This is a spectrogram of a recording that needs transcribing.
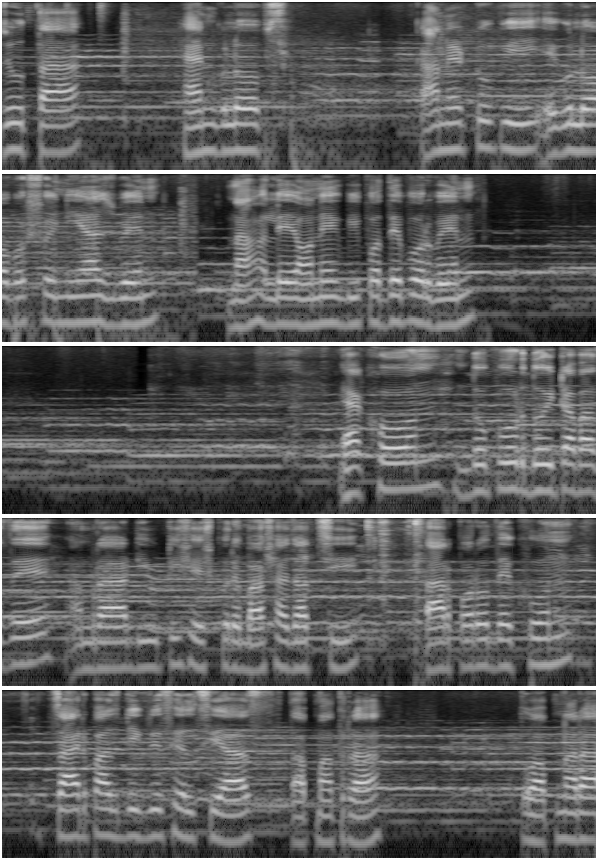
জুতা, হ্যান্ড গ্লোভস, কানের টুপি, এগুলো অবশ্যই নিয়ে আসবেন। না হলে অনেক বিপদে পড়বেন। এখন দুপুর দুইটা বাজে, আমরা ডিউটি শেষ করে বাসায় যাচ্ছি। তারপরও দেখুন, চার পাঁচ ডিগ্রি সেলসিয়াস তাপমাত্রা। তো আপনারা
